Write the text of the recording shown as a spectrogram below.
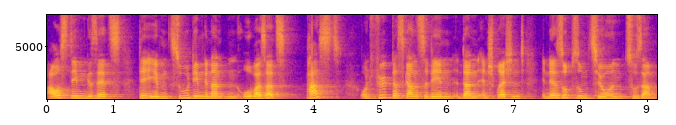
aus dem Gesetz, der eben zu dem genannten Obersatz passt und fügt das Ganze den dann entsprechend in der Subsumption zusammen.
